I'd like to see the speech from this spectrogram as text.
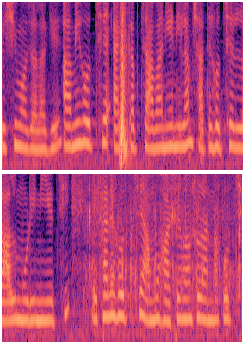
বেশি মজা লাগে। আমি হচ্ছে এক কাপ চা বানিয়ে নিলাম, সাথে হচ্ছে লাল মুড়ি নিয়েছি। এখানে হচ্ছে আম্মু হাঁসের মাংস রান্না করছে।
